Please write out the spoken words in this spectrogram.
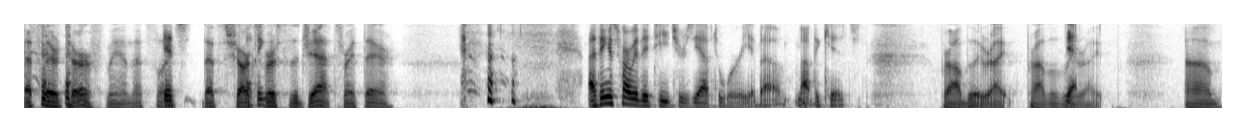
That's their turf, man. That's like It's- that's Sharks think- versus the Jets right there. I think it's probably the teachers you have to worry about, not the kids. Probably right. Probably Yeah. right. Um,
